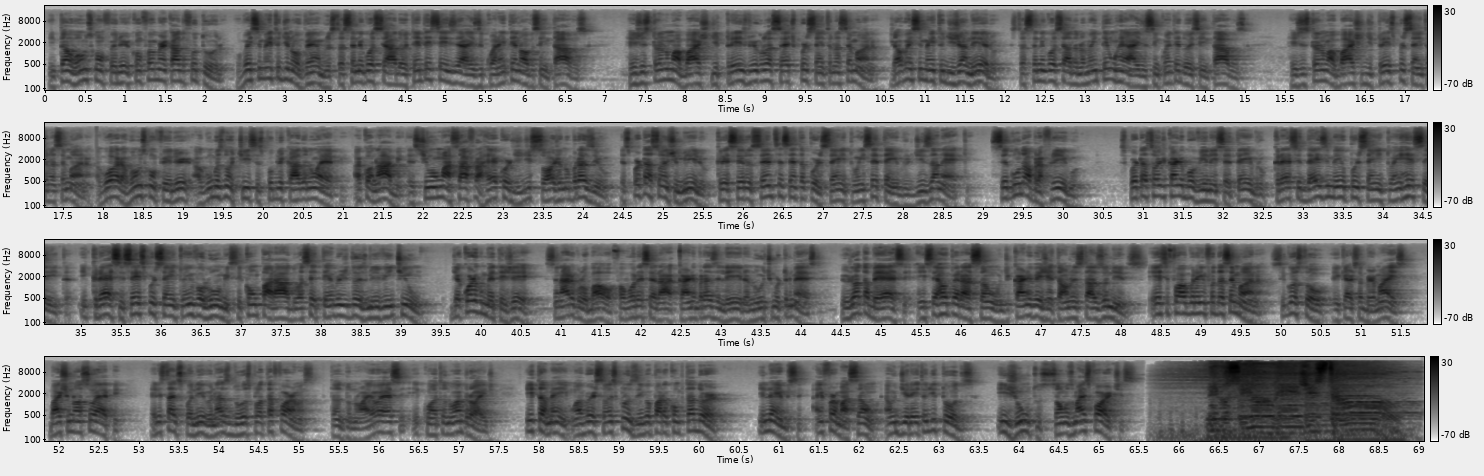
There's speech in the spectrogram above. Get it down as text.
então vamos conferir como foi o mercado futuro. O vencimento de novembro está sendo negociado a R$ 86,49, registrando uma baixa de 3,7% na semana. Já o vencimento de janeiro está sendo negociado a R$ 91,52, registrando uma baixa de 3% na semana. Agora vamos conferir algumas notícias publicadas no app. A Conab estima uma safra recorde de soja no Brasil. Exportações de milho cresceram 160% em setembro, diz a ANEC. Segundo a Abrafrigo, exportação de carne bovina em setembro cresce 10,5% em receita e cresce 6% em volume se comparado a setembro de 2021. De acordo com o BTG, cenário global favorecerá a carne brasileira no último trimestre. E o JBS encerra a operação de carne vegetal nos Estados Unidos. Esse foi o Agroinfo da semana. Se gostou e quer saber mais, baixe o nosso app. Ele está disponível nas duas plataformas, tanto no iOS quanto no Android e também uma versão exclusiva para o computador. E lembre-se, a informação é um direito de todos e juntos somos mais fortes. Negociou, registrou.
